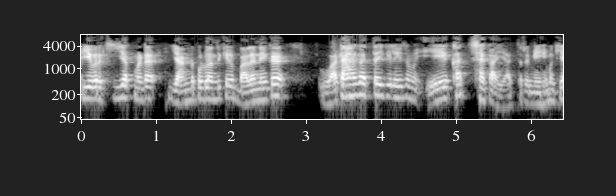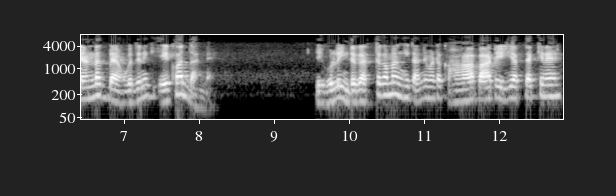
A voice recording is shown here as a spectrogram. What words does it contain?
පියවර කීයක් මට යන්න පුළුවන්ද කියලා බලන එක වටහා ගත්තයි කියලා හිතමු. ඒකත් සැකයි. අතර මෙහෙම කියන්නත් බෑ. මොකද දෙනෙක් ඒකවත් දන්නේ නැහැ. ඒගොල්ලෝ ඉඳගත්ත ගමන් හිතන්නේ මට කහ පාට එළියක් දැක්කේ නැහැ.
